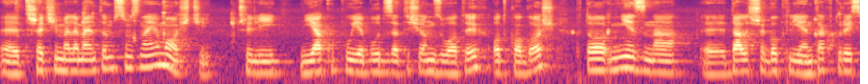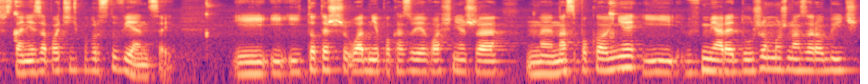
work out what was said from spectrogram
e, trzecim elementem są znajomości, czyli ja kupuję but za 1000 zł od kogoś, kto nie zna e, dalszego klienta, który jest w stanie zapłacić po prostu więcej. I, i, I to też ładnie pokazuje właśnie, że na spokojnie i w miarę dużo można zarobić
